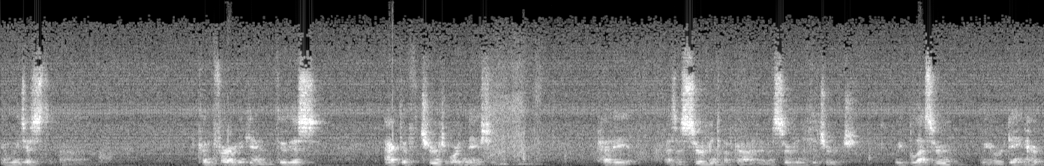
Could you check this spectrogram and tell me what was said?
And we just uh, confirm again through this act of church ordination, Patti as a servant of God and a servant of the church. We bless her, we ordain her,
